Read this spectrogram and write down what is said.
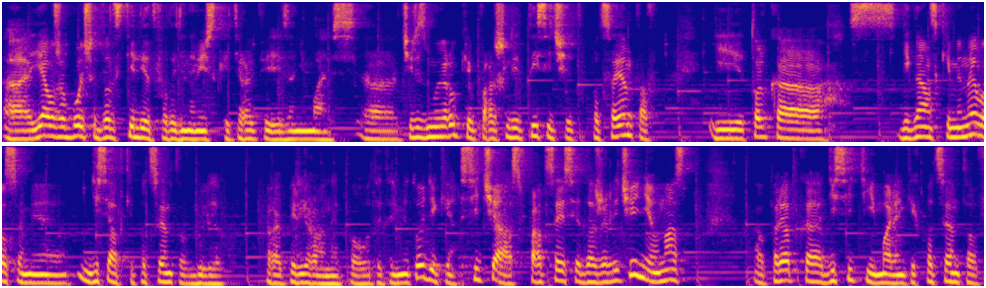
А я уже больше 20 лет фотодинамической терапией занимаюсь. Э, через мои руки прошли тысячи пациентов – и только с гигантскими невосами десятки пациентов были прооперированы по вот этой методике. Сейчас в процессе даже лечения у нас э, порядка 10 маленьких пациентов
